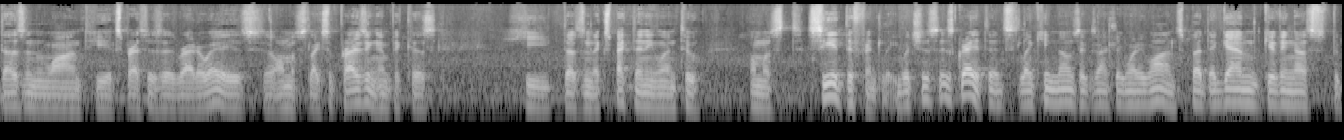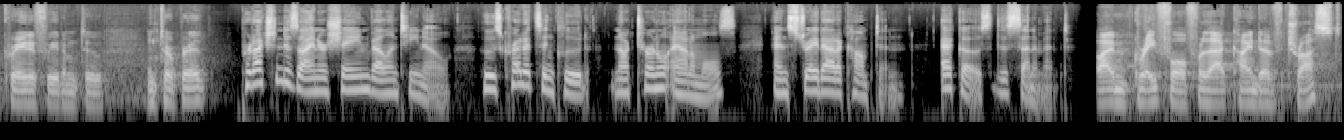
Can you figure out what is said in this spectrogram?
doesn't want, he expresses it right away. It's almost like surprising him because he doesn't expect anyone to almost see it differently, which is, is great. It's like he knows exactly what he wants. But again, giving us the creative freedom to interpret. Production designer Shane Valentino, whose credits include Nocturnal Animals and Straight Outta Compton, echoes this sentiment. I'm grateful for that kind of trust.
